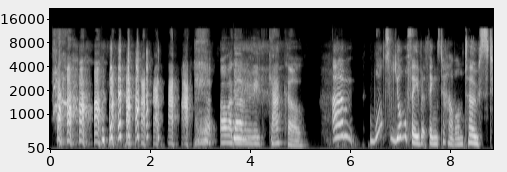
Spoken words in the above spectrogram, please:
oh my god, I'm gonna be cackle. Um, what's your favourite things to have on toast?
